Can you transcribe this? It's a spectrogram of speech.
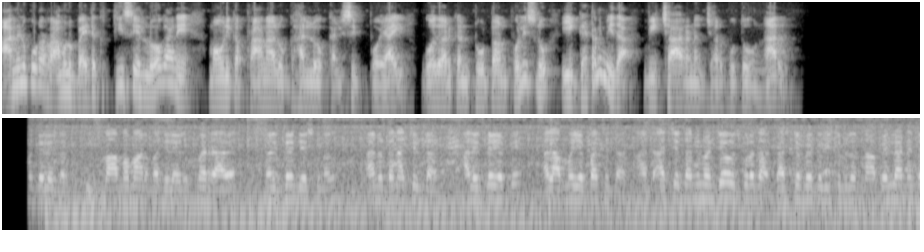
ఆమెను కూడా రాములు బయటకు తీసేలోగానే మౌనిక ప్రాణాలు గాల్లో కలిసిపోయాయి. గోదావరికన్ టూ టౌన్ పోలీసులు ఈ ఘటన మీద విచారణ జరుపుతూ ఉన్నారు. మా అమ్మ మా మధ్య లేదు మరి రావే. మరి ఇద్దరం చేసుకున్నాను ఆయనతో నచ్చింది సార్. వాళ్ళ ఇద్దరే చెప్పి వాళ్ళ అమ్మ చెప్పి వచ్చింది సార్ వచ్చిన సార్ మంచిగా చూసుకున్నా సార్. కష్టపెట్టు ఇష్టపెట్టు నా పిల్లని ఎంత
